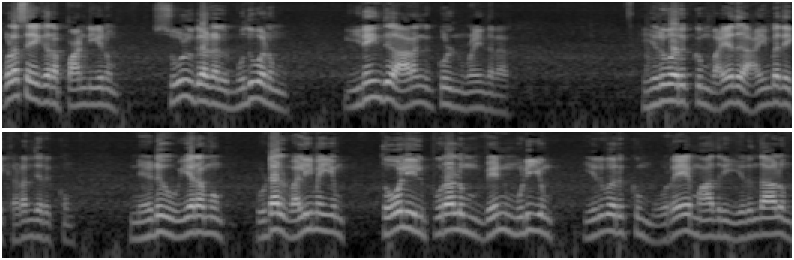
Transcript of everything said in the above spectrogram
குலசேகர பாண்டியனும் சூழ்கடல் முதுவனும் இணைந்து அரங்குக்குள் நுழைந்தனர். இருவருக்கும் வயது ஐம்பதை கடந்திருக்கும். நெடு உயரமும் உடல் வலிமையும் தோளில் புரளும் வெண்முடியும் இருவருக்கும் ஒரே மாதிரி இருந்தாலும்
